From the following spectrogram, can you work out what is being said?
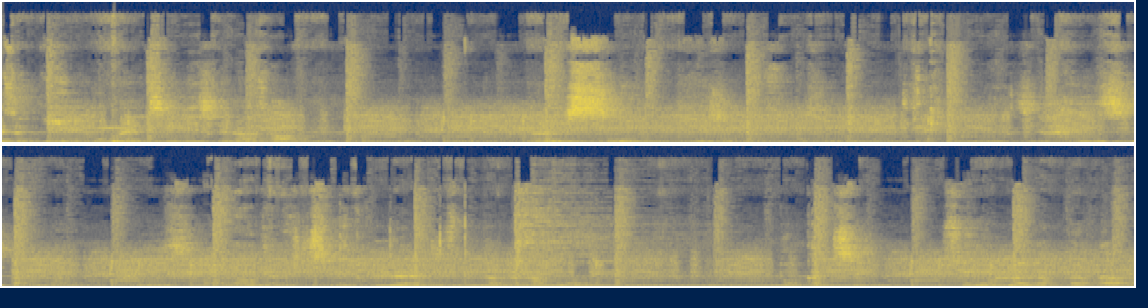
그래서 이 공을 치기 싫어서 열심히 연습하시는 거예요. 한시 방향, 한시 방향 열심히 돌려야지 생각을 하고 똑같이 스윙 올라갔다가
